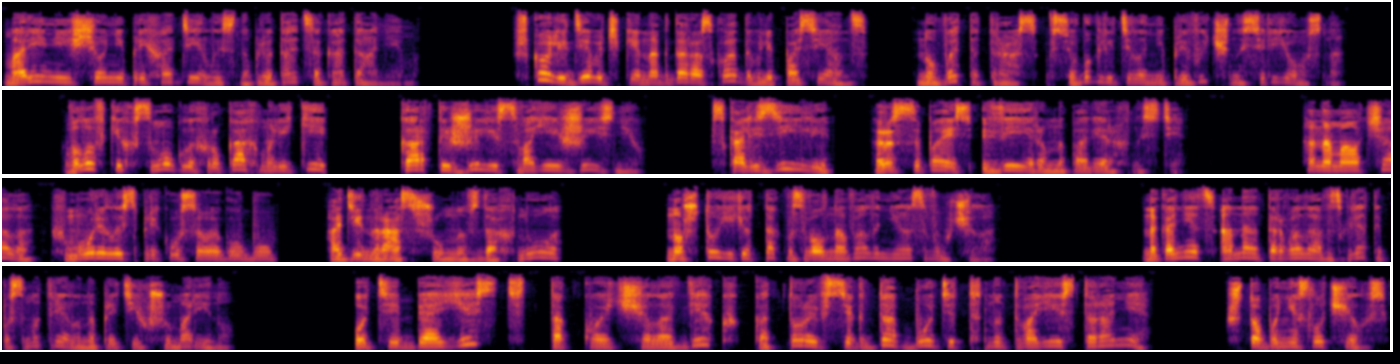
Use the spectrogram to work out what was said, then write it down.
Марине еще не приходилось наблюдать за гаданием. В школе девочки иногда раскладывали пасьянс, но в этот раз все выглядело непривычно серьезно. В ловких смуглых руках маляки карты жили своей жизнью, скользили, рассыпаясь веером на поверхности. Она молчала, хмурилась, прикусывая губу, один раз шумно вздохнула, но что ее так взволновало, не озвучила. Наконец она оторвала взгляд и посмотрела на притихшую Марину. «У тебя есть такой человек, который всегда будет на твоей стороне, что бы ни случилось?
